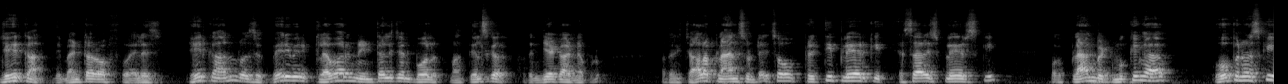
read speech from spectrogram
Zaheer Khan the mentor of LSG. Zaheer Khan was a very very clever and intelligent bowler మనకు తెలుసు కదా అతను ఇండియాకి ఆడినప్పుడు అతనికి చాలా ప్లాన్స్ ఉంటాయి. సో ప్రతి ప్లేయర్కి ఎస్ఆర్హెచ్ ప్లేయర్స్కి ఒక ప్లాన్ పెట్టి ముఖ్యంగా ఓపెనర్స్కి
